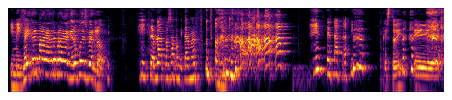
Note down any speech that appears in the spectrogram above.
Y me dice, ay, trae para acá, trae para acá, que no puedes verlo. Era una cosa para quitarme el puto. Estoy. Eh,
